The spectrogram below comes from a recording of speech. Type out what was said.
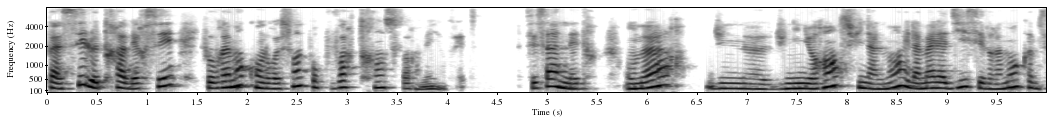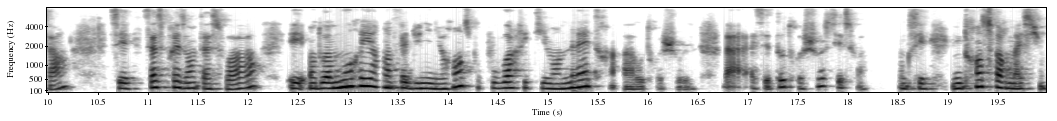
passer, le traverser. Il faut vraiment qu'on le ressente pour pouvoir transformer en fait. C'est ça naître. On meurt d'une d'une ignorance finalement et la maladie c'est vraiment comme ça c'est ça se présente à soi et on doit mourir en fait d'une ignorance pour pouvoir effectivement naître à autre chose bah, cette autre chose c'est soi donc c'est une transformation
